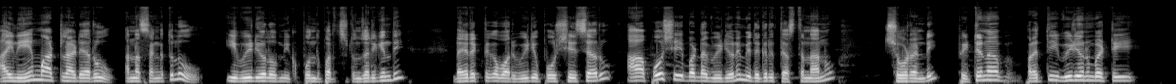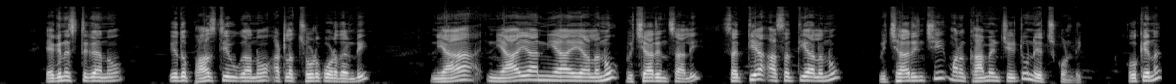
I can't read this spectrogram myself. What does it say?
ఆయన ఏం మాట్లాడారు అన్న సంగతులు ఈ వీడియోలో మీకు పొందుపరచడం జరిగింది. డైరెక్ట్గా వారు వీడియో పోస్ట్ చేశారు. ఆ పోస్ట్ చేయబడ్డ వీడియోని మీ దగ్గరికి తెస్తున్నాను. చూడండి. పెట్టిన ప్రతి వీడియోని బట్టి ఎగనెస్ట్గానో ఏదో పాజిటివ్గానో అట్లా చూడకూడదండి. న్యా న్యాయాన్యాయాలను విచారించాలి. సత్య అసత్యాలను విచారించి మనం కామెంట్ చేయటం నేర్చుకోండి. ఓకేనా?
